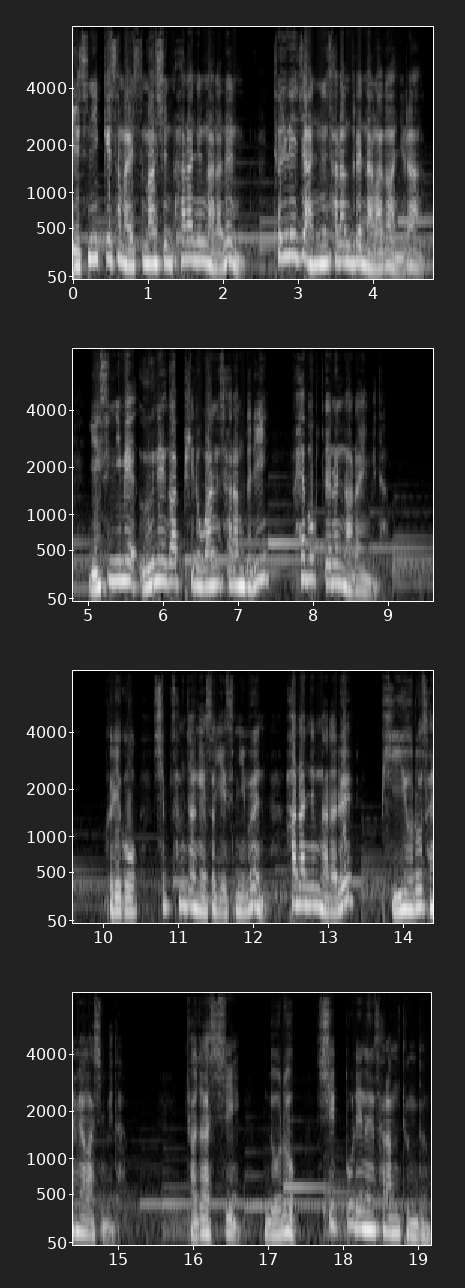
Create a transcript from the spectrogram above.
예수님께서 말씀하신 하나님 나라는 틀리지 않는 사람들의 나라가 아니라 예수님의 은혜가 필요한 사람들이 회복되는 나라입니다. 그리고 13장에서 예수님은 하나님 나라를 비유로 설명하십니다. 겨자씨, 누룩, 씨 뿌리는 사람 등등.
